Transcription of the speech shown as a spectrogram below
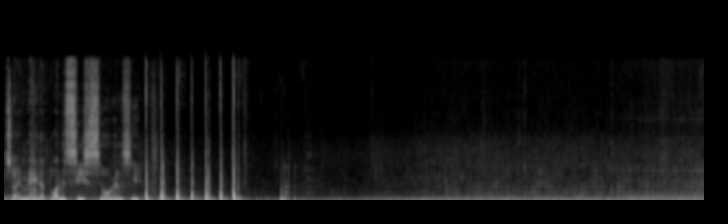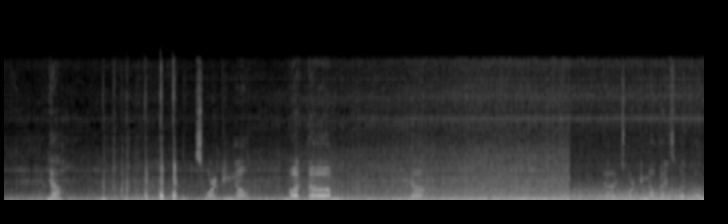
So I made that one cease so we'll see yeah. It's working now but um, yeah. Yeah it's working now guys but um,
